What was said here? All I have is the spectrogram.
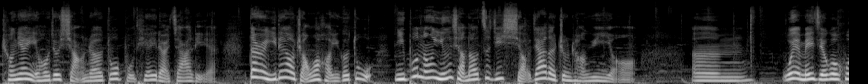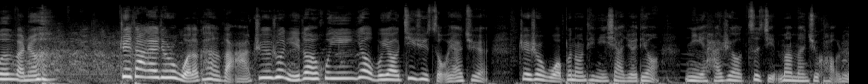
成年以后就想着多补贴一点家里，但是一定要掌握好一个度，你不能影响到自己小家的正常运营。嗯，我也没结过婚，反正。这大概就是我的看法。至于说你一段婚姻要不要继续走下去，这事儿我不能替你下决定，你还是要自己慢慢去考虑。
